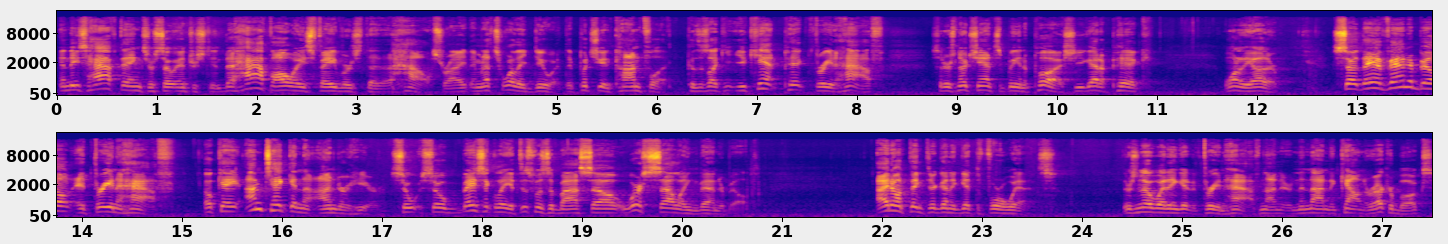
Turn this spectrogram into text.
And these half things are so interesting. The half always favors the house, right? I mean, that's why they do it. They put you in conflict because it's like you can't pick three and a half, so there's no chance of being a push. You got to pick one or the other. So they have Vanderbilt at three and a half. Okay, I'm taking the under here. So so basically, if this was a buy sell, we're selling Vanderbilt. I don't think they're going to get the four wins. There's no way they can get to three and a half. Not in, not counting the record books.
